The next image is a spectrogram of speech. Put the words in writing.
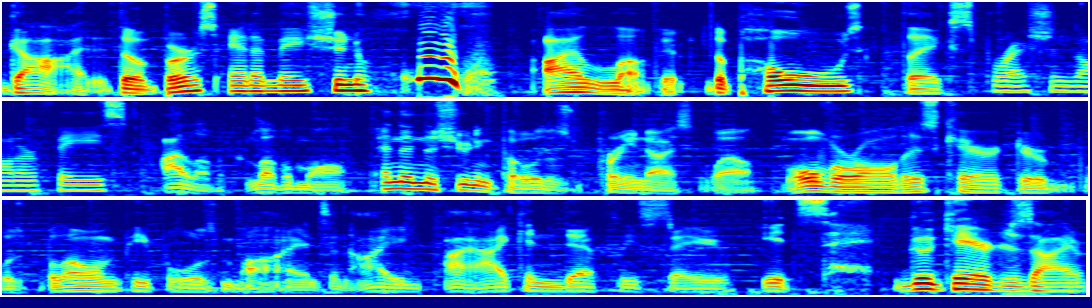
god, the burst animation, whew, I love it. The pose, the expressions on her face, I love it. Love them all. And then the shooting pose was pretty nice as well. Overall, this character was blowing people's minds, and I, I, I can definitely say it's good character design.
